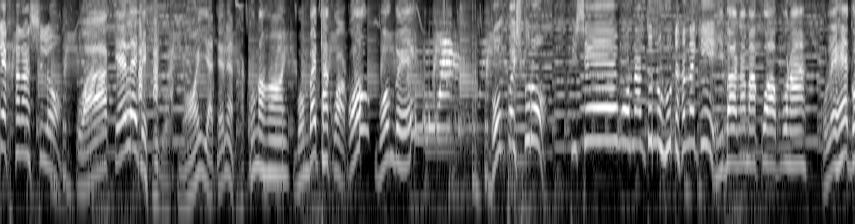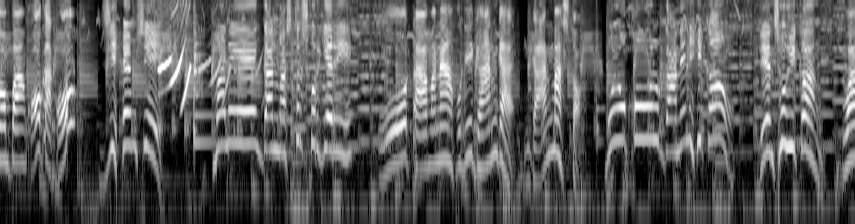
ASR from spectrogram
দেখা নাছিলো কোৱা কেলে দেখিব মই ইয়াতে নাথাকো নহয় বম্বেত থাকো আকৌ বম্বে গম পাইছো ৰ পিছে মোৰ নামটো নুসুধা নেকি কিবা নাম আকৌ আপোনাৰ ক'লেহে গম পাম কওক আকৌ জি এম চি মানে গান মাষ্টৰ স্বৰ্গীয়াৰী। অ' তাৰমানে আপুনি গান গায় গান মাষ্টৰ। মই অকল গানে নিশিকাওঁ ডেন্সো শিকাং। কোৱা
